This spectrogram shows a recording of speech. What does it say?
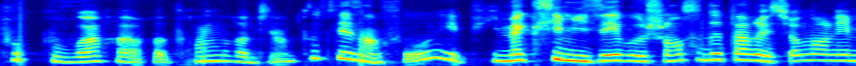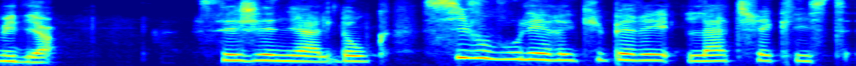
pour pouvoir reprendre bien toutes les infos et puis maximiser vos chances de parution dans les médias. C'est génial. Donc, si vous voulez récupérer la checklist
